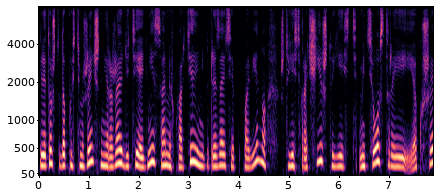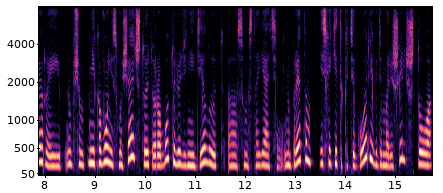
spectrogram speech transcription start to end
Или то, что, допустим, женщины не рожают детей одни сами в квартире, не перерезают себе пуповину, что есть врачи, что есть медсестры и акушеры. И, в общем, никого не смущает, что эту работу люди не делают э, самостоятельно. Но при этом есть какие-то категории, где мы решили, что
